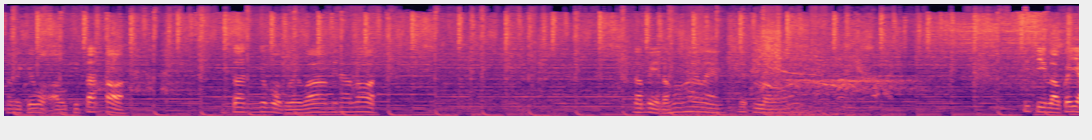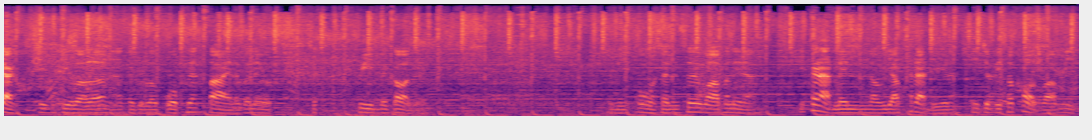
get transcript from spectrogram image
ทำไมเกบอกเอาคิปตันต่อคิปตันก็บอกเลยว่าไม่น่ารอด ดาเมจเราค่อนข้างแรงเรียบร้อยที่จริงเราก็อยากคิวคิวเราแล้วนะแต่เรากลัวเพื่อนตายเราก็เลยจะควีนไปก่อนเลยอันนี้โอ้ไซเลนเซอร์วาร์ปมาเลยนะที่ขนาดเลนเรายับขนาดนี้นะที่จะมีซัพพอร์ตวาร์ปอีก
